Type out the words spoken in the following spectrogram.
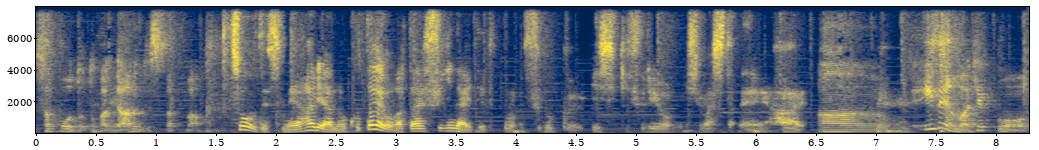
サポートとかであるんですか、まあ、そうですね。やはりあの答えを与えすぎないというところをすごく意識するようにしましたね。はい。あうんー以前は結構、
